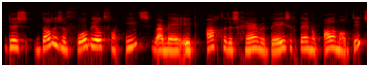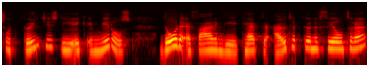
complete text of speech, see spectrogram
Dus dat is een voorbeeld van iets waarmee ik achter de schermen bezig ben om allemaal dit soort puntjes die ik inmiddels door de ervaring die ik heb eruit heb kunnen filteren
